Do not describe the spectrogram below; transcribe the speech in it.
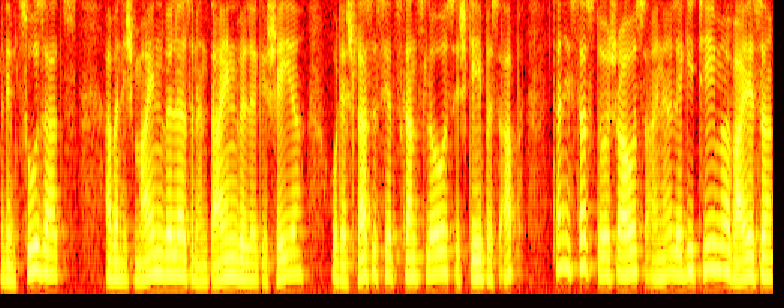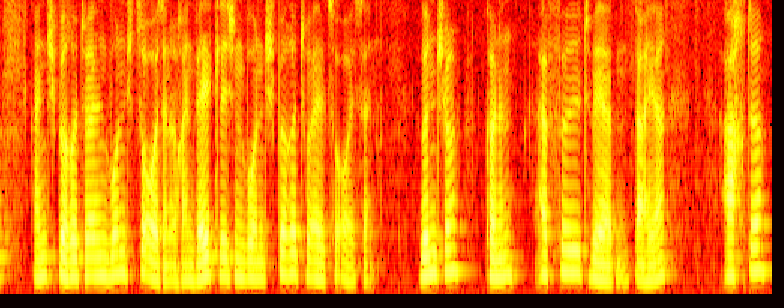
mit dem Zusatz, aber nicht mein Wille, sondern dein Wille geschehe, oder ich lasse es jetzt ganz los, ich gebe es ab, dann ist das durchaus eine legitime Weise, einen spirituellen Wunsch zu äußern, auch einen weltlichen Wunsch spirituell zu äußern. Wünsche können erfüllt werden. Daher Achte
